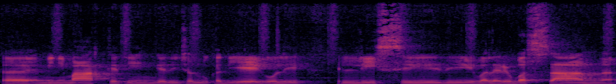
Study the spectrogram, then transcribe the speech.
eh, Mini Marketing di Gianluca Diegoli, Lissi di Valerio Bassan,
